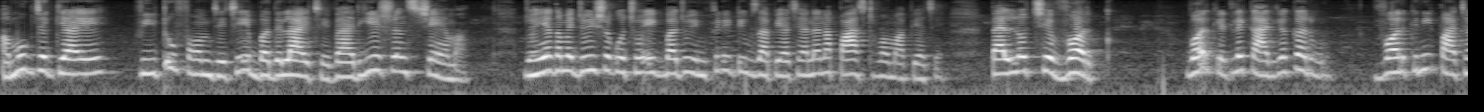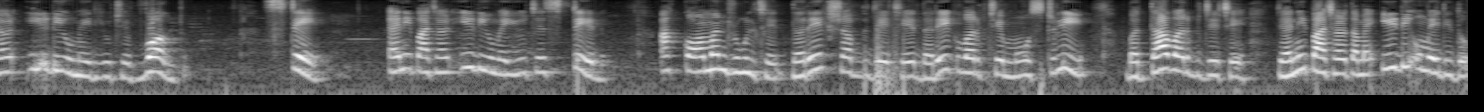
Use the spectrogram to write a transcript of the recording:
અમુક જગ્યાએ વી ટુ ફોર્મ જે છે એ બદલાય છે. વેરિએશન્સ છે એમાં. જો અહીંયા તમે જોઈ શકો છો, એક બાજુ ઇન્ફિનિટિવ્સ આપ્યા છે, અને એના પાસ્ટ ફોર્મ આપ્યા છે. પહેલો છે વર્ક વર્ક એટલે કાર્ય કરવું. વર્કની પાછળ ઈડી ઉમેર્યું છે વર્કડ સ્ટે એની પાછળ ઈડી ઉમેર્યું છે સ્ટેડ આ કોમન રૂલ છે. દરેક શબ્દ જે છે, દરેક વર્બ છે મોસ્ટલી બધા વર્બ જે છે, જેની પાછળ તમે ઈડી ઉમેરી દો,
